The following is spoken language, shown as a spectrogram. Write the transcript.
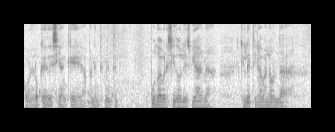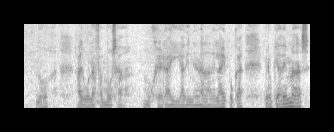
o lo que decían que aparentemente pudo haber sido lesbiana, que le tiraba la onda ¿no? a alguna famosa mujer ahí adinerada de la época, pero que además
